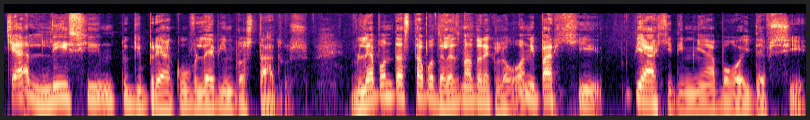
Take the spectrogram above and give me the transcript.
ποια λύση του Κυπριακού βλέπει μπροστά τους. Βλέποντας τα αποτελέσματα των εκλογών υπάρχει διάχυτη μια απογοήτευση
